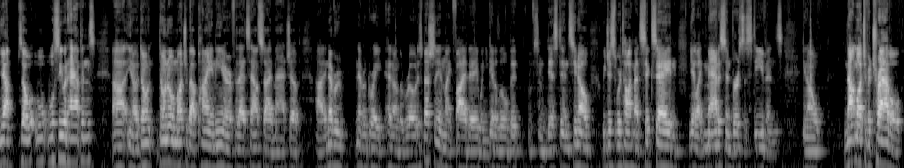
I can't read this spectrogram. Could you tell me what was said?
Yeah, so we'll, we'll see what happens. Uh, you know, don't don't know much about Pioneer for that Southside matchup. Uh, never never great head on the road, especially in like 5A when you get a little bit of some distance. You know, we just were talking about 6A and get like Madison versus Stevens. You know, not much of a travel.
